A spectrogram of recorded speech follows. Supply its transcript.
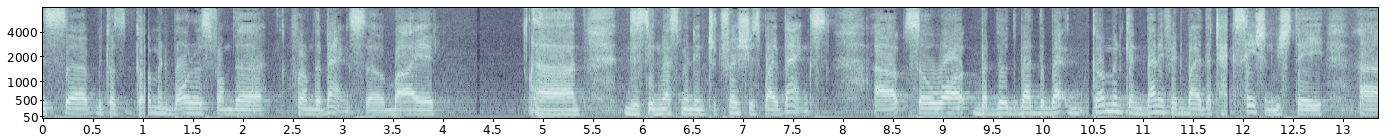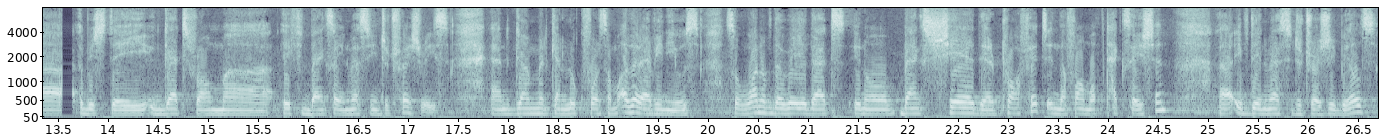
is because government borrows from the from the banks by uh, this investment into treasuries by banks. Uh, so, uh, but the, but the government can benefit by the taxation which they uh, which they get from uh, if banks are investing into treasuries, and government can look for some other avenues. So, one of the way that you know banks share their profit in the form of taxation if they invest into treasury bills,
